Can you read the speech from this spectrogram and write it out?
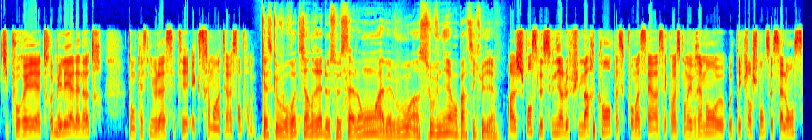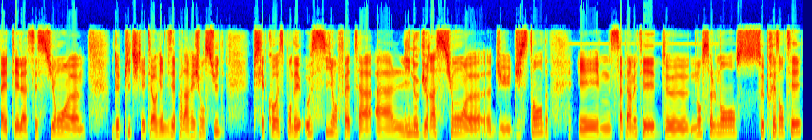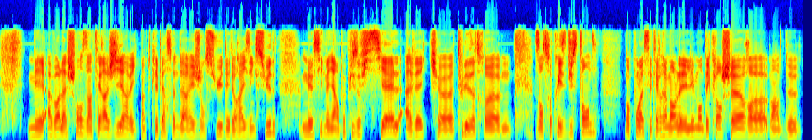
qui pourrait être mêlée à la nôtre. Donc à ce niveau-là, c'était extrêmement intéressant pour nous. Qu'est-ce que vous retiendrez de ce salon? Avez-vous un souvenir en particulier? Ah, Je pense que le souvenir le plus marquant, parce que pour moi ça, correspondait vraiment au, déclenchement de ce salon, ça a été la session euh, de pitch qui a été organisée par la région Sud, puisqu'elle correspondait aussi en fait à, l'inauguration euh, du, stand, et hum, ça permettait de non seulement se présenter, mais avoir la chance d'interagir avec ben, toutes les personnes de la région Sud et de Rising Sud, mais aussi de manière un peu plus officielle avec euh, tous les autres entreprises du stand. Donc pour moi, c'était vraiment l'élément déclencheur euh, ben, de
